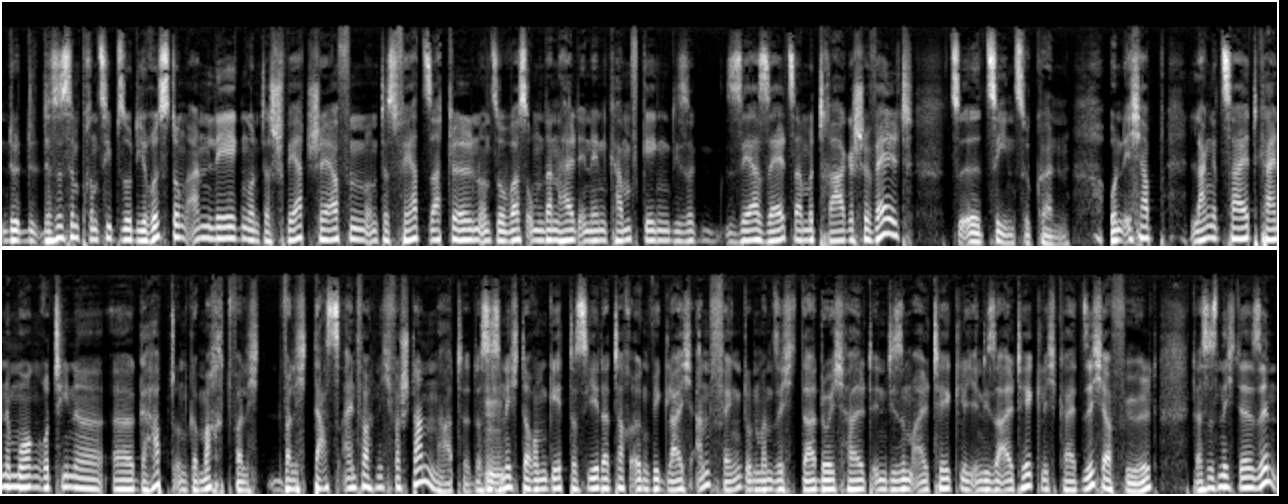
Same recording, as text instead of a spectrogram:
das ist im Prinzip so die Rüstung anlegen und das Schwert schärfen und das Pferd satteln und sowas, um dann halt in den Kampf gegen diese sehr seltsame, tragische Welt zu, äh, ziehen zu können. Und ich habe lange Zeit keine Morgenroutine äh, gehabt und gemacht, weil ich, weil ich das einfach nicht verstanden hatte. Dass mhm. es nicht darum geht, dass jeder Tag irgendwie gleich anfängt und man sich dadurch halt in diesem alltäglich, in dieser Alltäglichkeit sicher fühlt. Das ist nicht der Sinn.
